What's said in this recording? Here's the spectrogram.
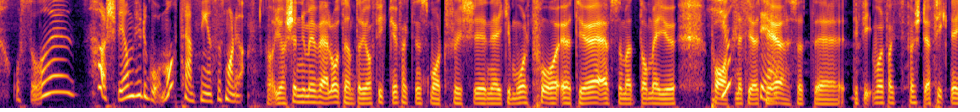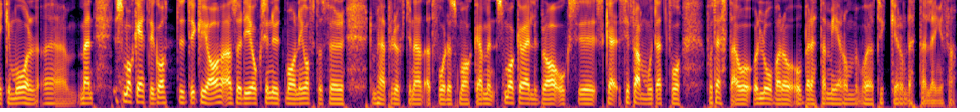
Och så eh, hörs vi om hur det går med återhämtningen så småningom. Ja, jag känner mig väl återhämtad. Jag fick ju faktiskt en Smartfish eh, när jag gick i mål på ÖTÖ eftersom att de är ju partner till. ÖTÖ. Så att, eh, det var faktiskt det första jag fick när jag gick i mål. Eh, men det smakar jättegott tycker jag. Alltså det är också en utmaning oftast för de här produkterna att, att få det att smaka. Men smakar väldigt bra och se, ska, se fram emot att få, få testa och, och lovar att berätta mer om vad jag tycker om detta längre fram.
